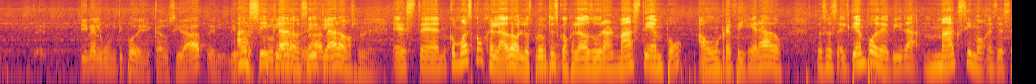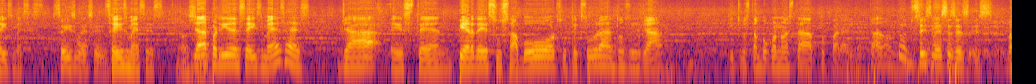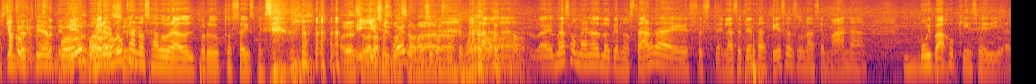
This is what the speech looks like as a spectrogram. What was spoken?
tiene algún tipo de caducidad el digo, Ah, es sí, claro, sí, ¿no? claro. Sí. Este, como es congelado, los productos congelados duran más tiempo a un refrigerado. Entonces, el tiempo de vida máximo es de seis meses. Seis meses Seis meses. Así ya a partir de seis meses, ya este, pierde su sabor, su textura, entonces ya. Y pues tampoco no está apto para el mercado, ¿no? Pues, seis meses es, es Bastante yo creo que es bastante tiempo, tiempo, Pero ¿no? nunca Sí. nos ha durado el producto seis meses. A y, va y la eso es bueno, ¿no? Eso es bastante bueno. Ajá. Más o menos lo que nos tarda es este, en las 70 piezas una semana, muy bajo 15 días.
